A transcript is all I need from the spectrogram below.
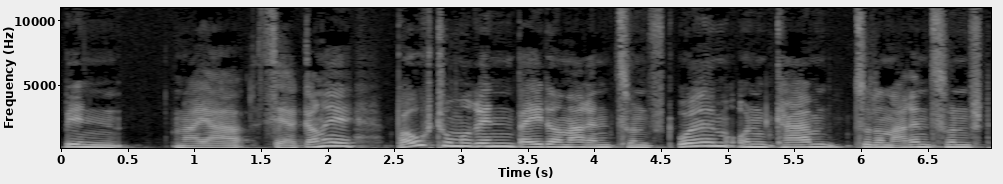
bin naja, sehr gerne Brauchtumerin bei der Narrenzunft Ulm und kam zu der Narrenzunft,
